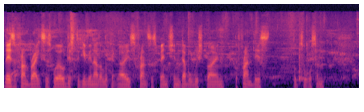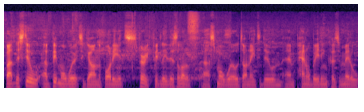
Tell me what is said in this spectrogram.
there's the front brakes as well, just to give you another look at those. Front suspension, double wishbone, the front disc looks awesome. But there's still a bit more work to go on the body. It's very fiddly. There's a lot of uh, small welds I need to do and, and panel beating because the metal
